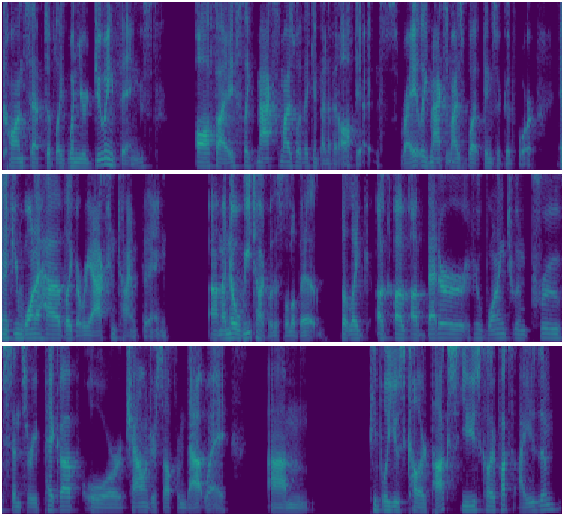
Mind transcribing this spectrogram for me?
concept of like when you're doing things off ice, like maximize what they can benefit off the ice, right? Like mm-hmm. maximize mm-hmm. what things are good for. And if you want to have like a reaction time thing, um, I know we talked about this a little bit, but like a, a, a, better, if you're wanting to improve sensory pickup or challenge yourself from that way, um, people use colored pucks. You use colored pucks. I use them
